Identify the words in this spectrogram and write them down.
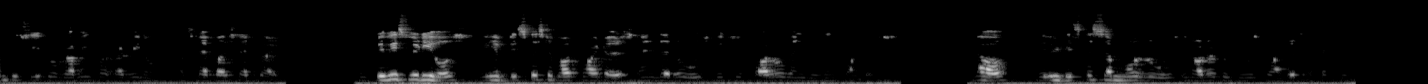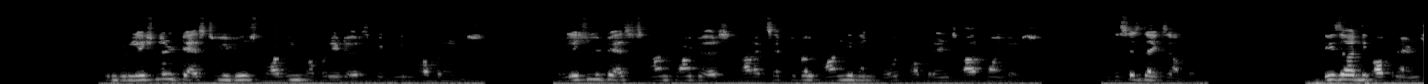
welcome to C Programming for Arduino, a step-by-step -step guide. In previous videos, we have discussed about pointers and the rules which you follow when using pointers. Now, we will discuss some more rules in order to use pointers effectively. In relational tests, you use following operators between operands. Relational tests on pointers are acceptable only when both operands are pointers. This is the example. These are the operands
